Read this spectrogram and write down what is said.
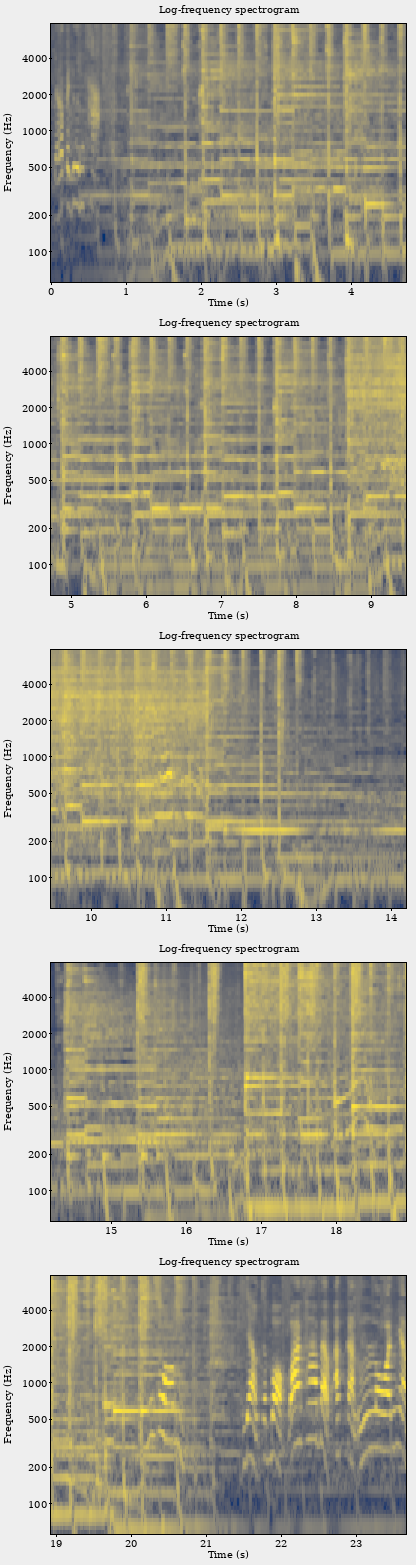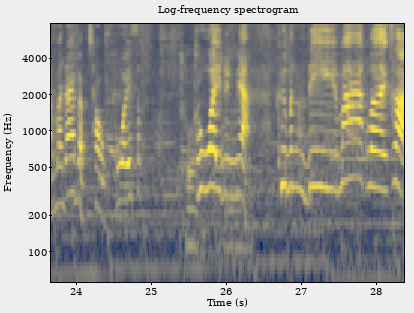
เดี๋ยวเราไปดูกันค่ะ จะบอกว่าถ้าแบบอากาศร้อนๆเนี่ยมาได้แบบเฉาก๊วยสักถ้วยถ้วยหนึ่งเนี่ยคือมันดีมากเลยค่ะ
